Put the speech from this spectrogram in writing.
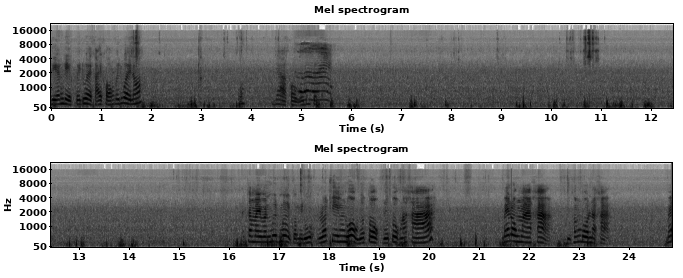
เลี้ยงเด็กไปด้วยขายของไปด้วยเนาะยากขอบคุณเป็น ไมมันมืดมืดๆก็ไม่รู้ รถทิ้งโลกเดี๋ยวตกเดี๋ยวตกนะคะแม่ลงมาค่ะ อยู่ข้างบนน่ะค่ะแม่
